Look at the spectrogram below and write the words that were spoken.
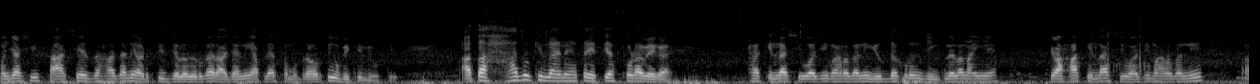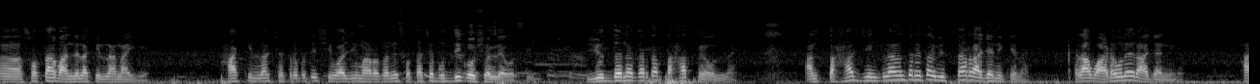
म्हणजे अशी सहाशे जहाज आणि अडतीस जलदुर्ग राजांनी आपल्या समुद्रावरती उभी केली होती. आता हा जो किल्ला आहे ना ह्याचा इतिहास थोडा वेगळा आहे. हा किल्ला शिवाजी महाराजांनी युद्ध करून जिंकलेला नाही आहे किंवा हा किल्ला शिवाजी महाराजांनी स्वतः बांधलेला किल्ला नाही आहे हा किल्ला छत्रपती शिवाजी महाराजांनी स्वतःच्या बुद्धी कौशल्यावरती युद्ध न करता तहात मिळवलेला आहे आणि तहात जिंकल्यानंतर याचा विस्तार राजांनी केला ह्याला वाढवलंय राजांनी. हा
